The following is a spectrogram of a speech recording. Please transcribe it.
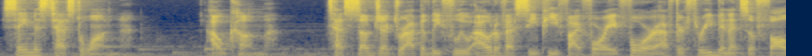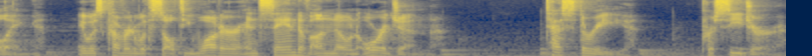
Same as Test 1 Outcome Test subject rapidly flew out of SCP-5484 after 3 minutes of falling. It was covered with salty water and sand of unknown origin. Test 3 Procedure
